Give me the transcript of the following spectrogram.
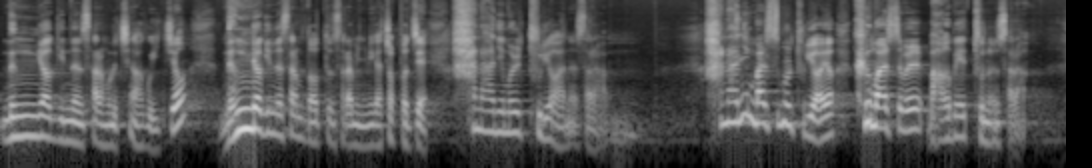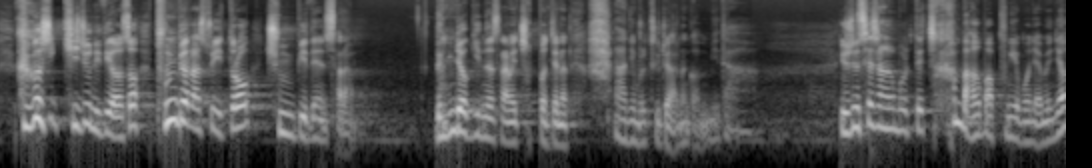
능력 있는 사람으로 칭하고 있죠. 능력 있는 사람은 어떤 사람입니까? 첫 번째, 하나님을 두려워하는 사람. 하나님 말씀을 두려워하여 그 말씀을 마음에 두는 사람. 그것이 기준이 되어서 분별할 수 있도록 준비된 사람. 능력 있는 사람의 첫 번째는 하나님을 두려워하는 겁니다. 요즘 세상을 볼 때 참 마음 아픈 게 뭐냐면요.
